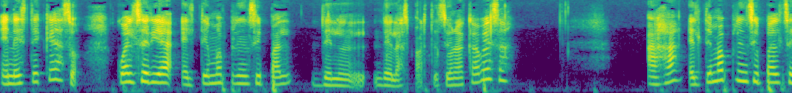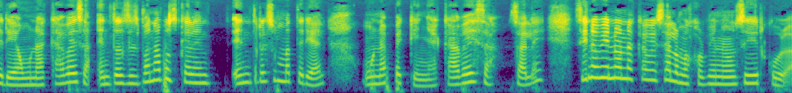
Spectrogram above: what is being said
En este caso, ¿cuál sería el tema principal de, de las partes de una cabeza? Ajá, el tema principal sería una cabeza. Entonces van a buscar entre su material una pequeña cabeza, ¿sale? Si no viene una cabeza, a lo mejor viene un círculo,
